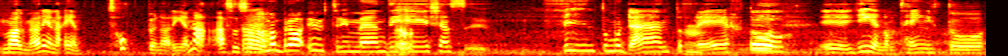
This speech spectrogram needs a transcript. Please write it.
Malmö arena är en toppenarena. Alltså så Ja. de har bra utrymmen, det Ja. är, känns eh, fint och modernt och Mm. fräscht och eh, genomtänkt och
